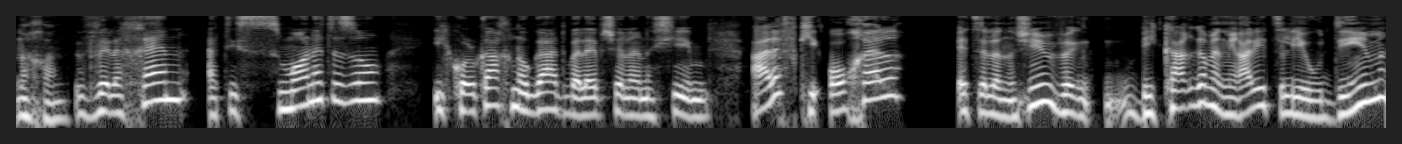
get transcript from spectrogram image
נכון. ולכן התסמונת הזו היא כל כך נוגעת בלב של אנשים. א', כי אוכל אצל אנשים, ובעיקר גם נראה לי אצל יהודים,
